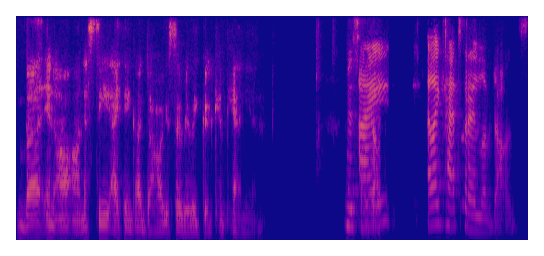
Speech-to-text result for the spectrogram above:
but in all honesty, I think a dog is a really good companion. Miss my dog. I I like cats, but I love dogs.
